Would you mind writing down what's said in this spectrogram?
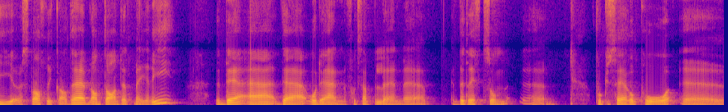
i Øst-Afrika. Det er bl.a. et meieri, det er, det er, og det er f.eks. En, en bedrift som eh, fokuserer på eh,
